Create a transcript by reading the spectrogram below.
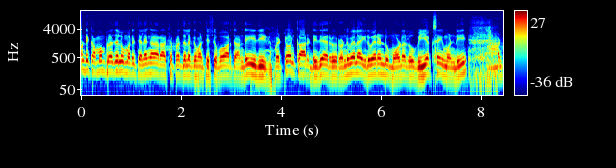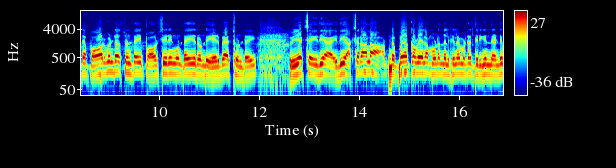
అండి. ఖమ్మం ప్రజలు మరి తెలంగాణ రాష్ట్ర ప్రజలకు మంచి శుభవార్త అండి. ఇది పెట్రోల్ కార్ డిజైర్ రెండు వేల ఇరవై రెండు మోడలు విఎక్స్ఐ అండి అంటే పవర్ విండోస్ ఉంటాయి పవర్ స్టీరింగ్ ఉంటాయి రెండు ఎయిర్ బ్యాగ్స్ ఉంటాయి. విఎక్స్ఐ ఇది ఇది అక్షరాల డెబ్బై ఒక్క వేల మూడు వందల కిలోమీటర్ తిరిగిందండి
